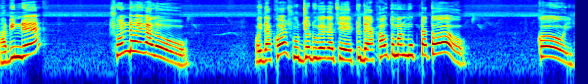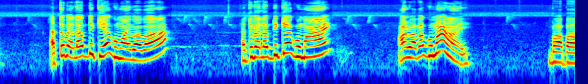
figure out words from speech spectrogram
ভাবিন রে, সন্ধে হয়ে গেল। ওই দেখো, সূর্য ডুবে গেছে। একটু দেখাও তোমার মুখটা তো। কই? এত বেলা অবধি কে ঘুমায় বাবা? এত বেলা অবধি কে ঘুমায়? আমার বাবা ঘুমায়? বাবা,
